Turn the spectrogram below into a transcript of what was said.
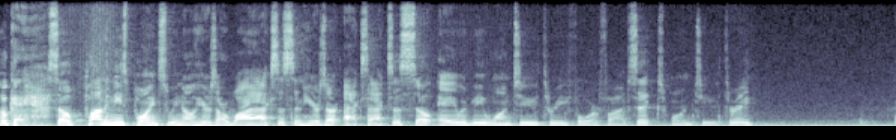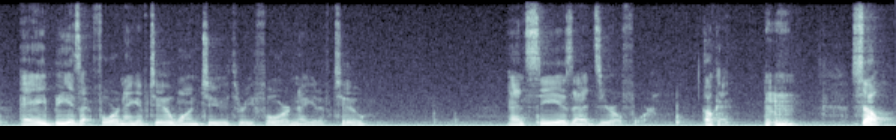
OK, so plotting these points, we know here's our y-axis and here's our x-axis. So A would be 1, 2, 3, 4, 5, 6, 1, 2, 3. A, B is at 4, negative 2, 1, 2, 3, 4, negative 2 and C is at 0, 4. OK. so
